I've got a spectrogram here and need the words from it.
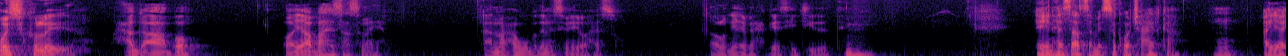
Qoys kolley xagga aabbo oo ayaaba heesaa sameeya. Anna waxa ugu badan sameeya heeso. Oo laga yaaba in xaggaa sii jiidatay. Een, heesaad samaysa kuwa jacaylka ayaa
